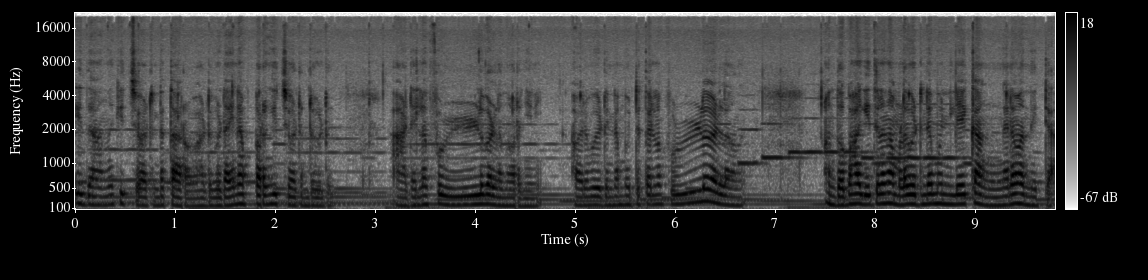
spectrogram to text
ഇതാണ് കിച്ചുവാട്ടന്റെ തറവാട് വീട്. അതിനപ്പുറം കിച്ചുവാട്ടന്റെ വീട്. ആടെല്ലാം ഫുള്ള് വെള്ളം നിറഞ്ഞിനി അവരുടെ വീടിന്റെ മുറ്റത്തെല്ലാം ഫുള്ള് വെള്ളമാണ്. എന്തോ ഭാഗ്യത്തിന് നമ്മളെ വീടിന്റെ മുന്നിലേക്ക് അങ്ങനെ വന്നിട്ടാ.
